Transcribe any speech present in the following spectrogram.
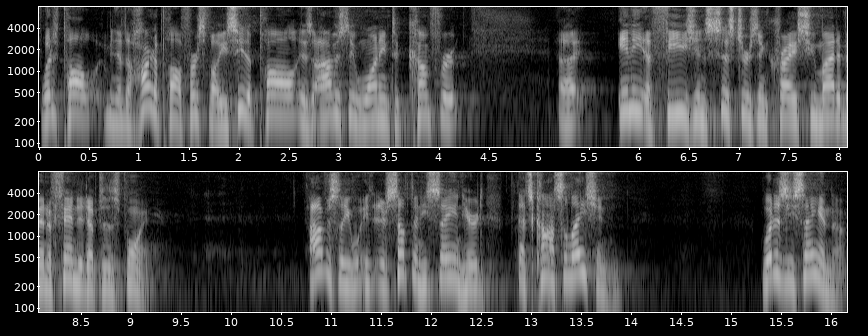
What is Paul? I mean, the heart of Paul, first of all, you see that Paul is obviously wanting to comfort uh, any Ephesian sisters in Christ who might have been offended up to this point. Obviously, there's something he's saying here that's consolation. What is he saying, though?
